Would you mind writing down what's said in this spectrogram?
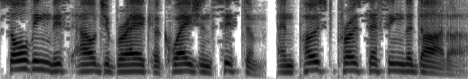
solving this algebraic equation system, and post-processing the data.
